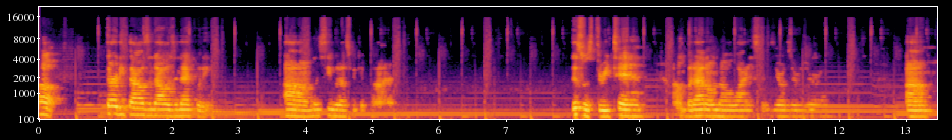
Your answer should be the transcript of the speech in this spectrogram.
up thirty thousand dollars in equity. Um, let's see what else we can find. This was three ten, um, but I don't know why it says zero zero zero. Um,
